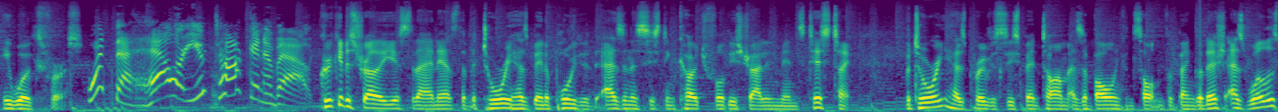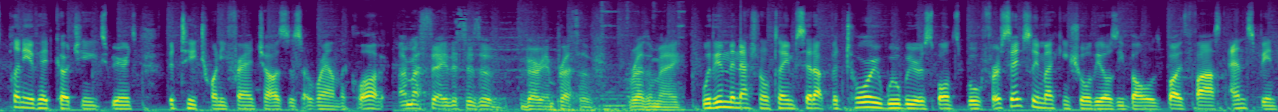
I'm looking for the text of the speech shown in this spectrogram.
he works for us. What the hell are you talking about? Cricket Australia yesterday announced that Vettori has been appointed as an assistant coach for the Australian men's test team. Vettori has previously spent time as a bowling consultant for Bangladesh, as well as plenty of head coaching experience for T20 franchises around the globe. I must say, this is a very impressive resume. Within the national team setup, Vettori will be responsible for essentially making sure the Aussie bowlers, both fast and spin,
